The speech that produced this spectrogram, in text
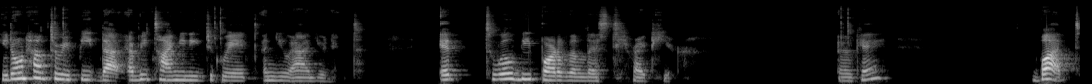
you don't have to repeat that every time you need to create a new ad unit. It will be part of the list right here. Okay, but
